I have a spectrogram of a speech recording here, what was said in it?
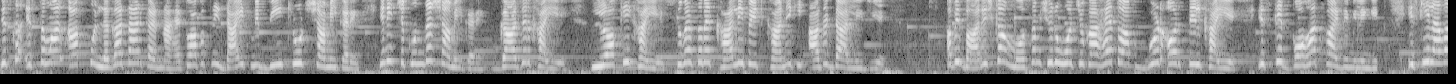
जिसका इस्तेमाल आपको लगातार करना है। तो आप अपनी डाइट में बीट रूट शामिल करें, यानी चुकंदर शामिल करें। गाजर खाइए, लौकी खाइए सुबह सुबह खाली पेट खाने की आदत डाल लीजिए। अभी बारिश का मौसम शुरू हो चुका है तो आप गुड़ और तिल खाइए। इसके बहुत फ़ायदे मिलेंगे। इसके अलावा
